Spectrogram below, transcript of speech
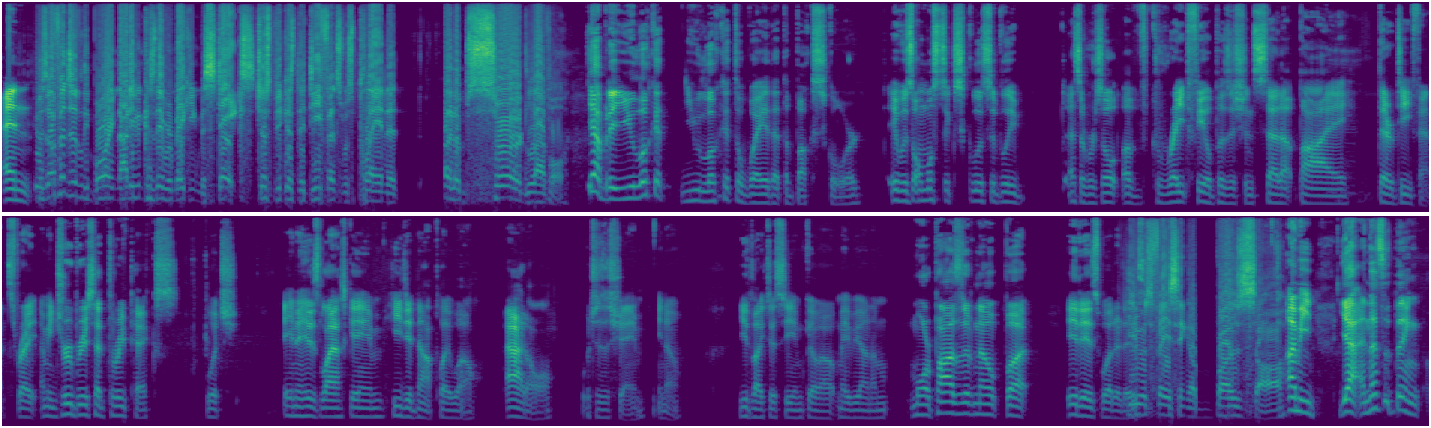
And it was offensively boring, not even because they were making mistakes, just because the defense was playing at an absurd level. yeah, but you look at you look at the way that the Bucs scored. It was almost exclusively as a result of great field position set up by their defense, right? I mean, Drew Brees had three picks, which in his last game he did not play well at all, which is a shame. You know, you'd like to see him go out maybe on a more positive note, but it is what it is. He was facing a buzzsaw. I mean, yeah, and that's the thing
